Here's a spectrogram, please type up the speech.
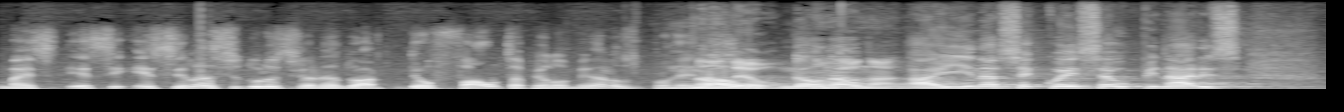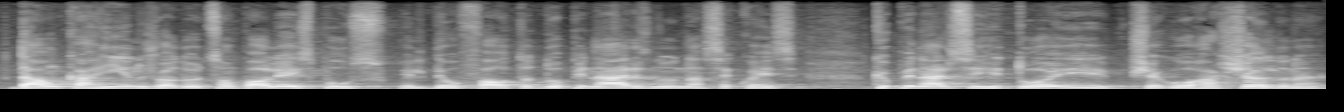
Mas esse, esse lance do Luiz Fernando, o árbitro deu falta, pelo menos, pro Reinaldo? Não, não, não. não. Aí na sequência o Pinares dá um carrinho no jogador de São Paulo e é expulso. Ele deu falta do Pinares no, na sequência, que o Pinares se irritou e chegou rachando, né?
